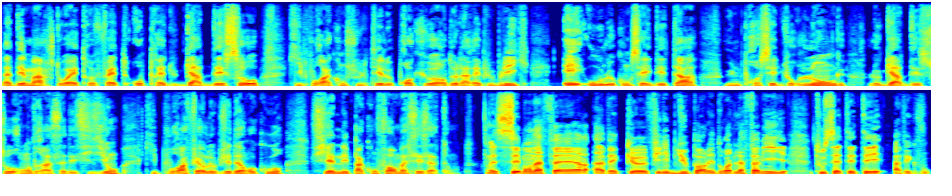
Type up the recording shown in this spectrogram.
La démarche doit être faite auprès du garde des Sceaux, qui pourra consulter le procureur de la République et ou le Conseil d'État. Une procédure longue, le garde des Sceaux rendra sa décision qui pourra faire l'objet d'un recours si elle n'est pas conforme à ses attentes. C'est mon affaire avec euh, Philippe Duport, les droits de la famille, tout cet été avec vous.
